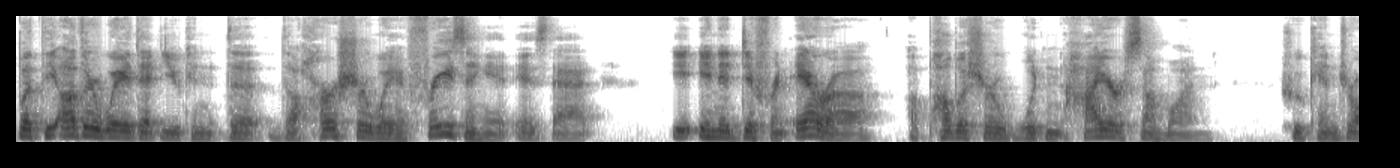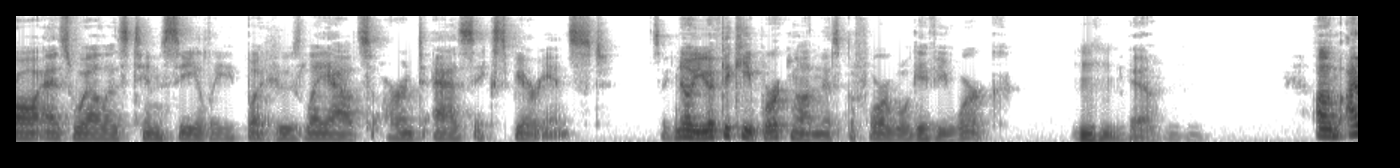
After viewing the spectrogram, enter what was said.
But the other way that you can the the harsher way of phrasing it is that i- in a different era, a publisher wouldn't hire someone who can draw as well as Tim Seeley, but whose layouts aren't as experienced. It's like, no, you have to keep working on this before we'll give you work. mhm. Yeah. Um, I,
